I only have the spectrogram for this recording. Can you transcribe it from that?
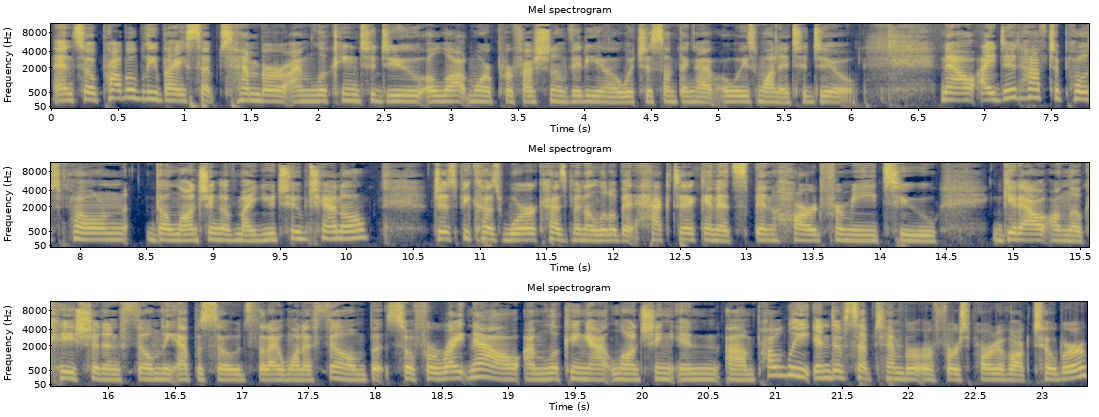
And so probably by September, I'm looking to do a lot more professional video, which is something I've always wanted to do. Now, I did have to postpone the launching of my YouTube channel just because work has been a little bit hectic and it's been hard for me to get out on location and film the episodes that I want to film. But so for right now, I'm looking at launching in um, probably end of September or first part of October.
